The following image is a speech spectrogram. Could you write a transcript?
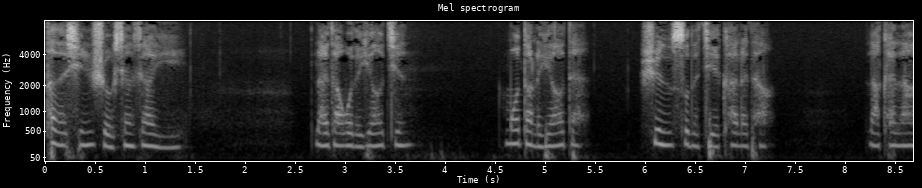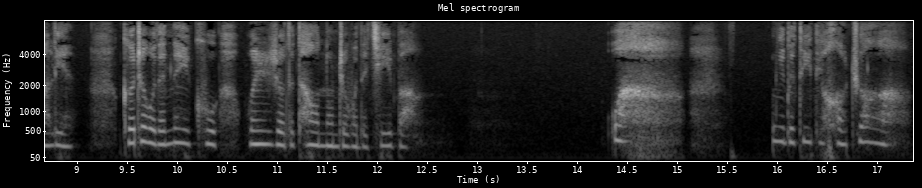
他的新手向下移，来到我的腰间，摸到了腰带，迅速的解开了它。拉开拉链，隔着我的内裤，温柔的套弄着我的鸡巴。哇，你的弟弟好壮啊，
